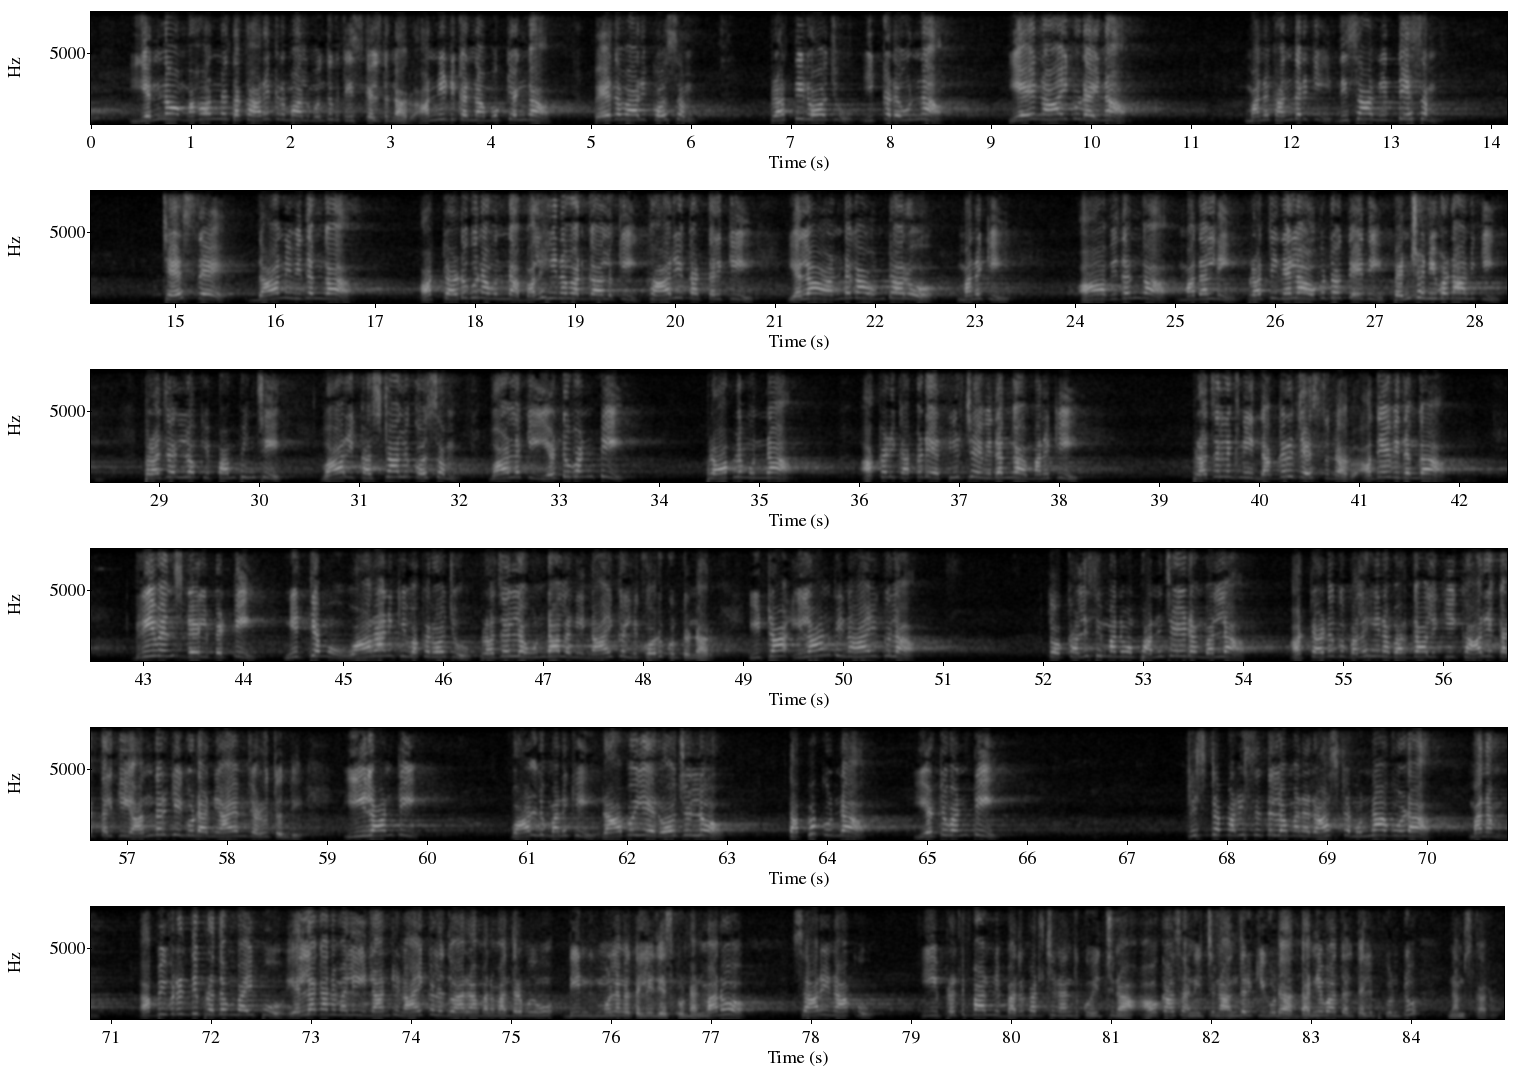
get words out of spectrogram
ఎన్నో మహోన్నత కార్యక్రమాలు ముందుకు తీసుకెళ్తున్నారు. అన్నిటికన్నా ముఖ్యంగా పేదవారి కోసం ప్రతిరోజు ఇక్కడ ఉన్న ఏ నాయకుడైనా మనకందరికీ దిశానిర్దేశం చేస్తే దాని విధంగా అట్టడుగున ఉన్న బలహీన వర్గాలకి కార్యకర్తలకి ఎలా అండగా ఉంటారో మనకి ఆ విధంగా మనల్ని ప్రతి నెల ఒకటో తేదీ పెన్షన్ ఇవ్వడానికి ప్రజల్లోకి పంపించి వారి కష్టాల కోసం వాళ్ళకి ఎటువంటి ప్రాబ్లం ఉన్నా అక్కడికక్కడే తీర్చే విధంగా మనకి ప్రజలకి దగ్గర చేస్తున్నారు. అదేవిధంగా గ్రీవెన్స్ డేలు పెట్టి నిత్యము వారానికి ఒకరోజు ప్రజల్లో ఉండాలని నాయకుల్ని కోరుకుంటున్నారు. ఇటా ఇలాంటి నాయకులతో కలిసి మనం పనిచేయడం వల్ల అట్టడుగు బలహీన వర్గాలకి కార్యకర్తలకి అందరికీ కూడా న్యాయం జరుగుతుంది. ఇలాంటి వాళ్ళు మనకి రాబోయే రోజుల్లో తప్పకుండా ఎటువంటి క్లిష్ట పరిస్థితుల్లో మన రాష్ట్రం ఉన్నా కూడా మనం అభివృద్ధి ప్రదం వైపు ఎల్లగనమలి ఇలాంటి నాయకుల ద్వారా మనం అందరము దీని మూలంగా తెలియజేసుకుంటాను మరోసారి నాకు ఈ ప్రతిభాన్ని బలపరిచినందుకు ఇచ్చిన అవకాశాన్ని ఇచ్చిన అందరికీ కూడా ధన్యవాదాలు తెలుపుకుంటూ నమస్కారం.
